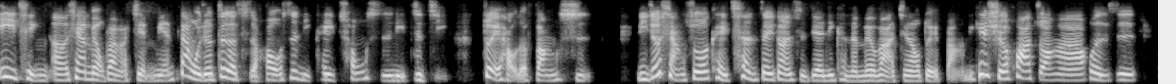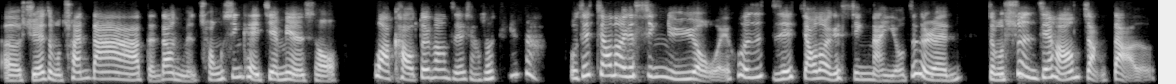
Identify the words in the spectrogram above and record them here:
疫情呃现在没有办法见面，但我觉得这个时候是你可以充实你自己。最好的方式，你就想说，可以趁这一段时间，你可能没有办法见到对方，你可以学化妆啊，或者是呃学怎么穿搭啊。等到你们重新可以见面的时候，哇靠，对方直接想说，天哪，我直接交到一个新女友诶，或者是直接交到一个新男友，这个人怎么瞬间好像长大了？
